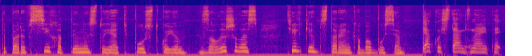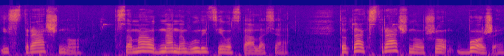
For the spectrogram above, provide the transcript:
тепер всі хатини стоять пусткою. Залишилась тільки старенька бабуся. Якось так, знаєте, і страшно. Сама одна на вулиці осталася. То так страшно, що Боже.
